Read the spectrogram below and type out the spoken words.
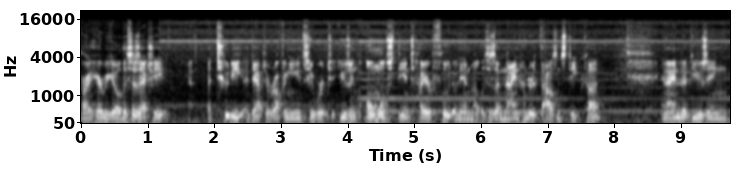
All right, here we go. This is actually a 2D adaptive roughing. You can see we're using almost the entire flute of the end mill. This is a 900 thousandths deep cut. And I ended up using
